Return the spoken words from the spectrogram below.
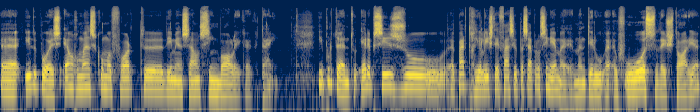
Uh, e depois, é um romance com uma forte dimensão simbólica que tem. E, portanto, era preciso. A parte realista é fácil passar para o cinema, é manter o, o osso da história.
